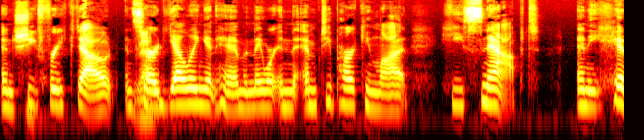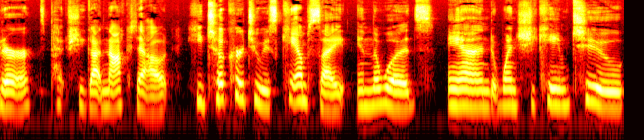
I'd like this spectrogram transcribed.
And she freaked out and started yelling at him, and they were in the empty parking lot. He snapped and he hit her. She got knocked out. He took her to his campsite in the woods, and when she came to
